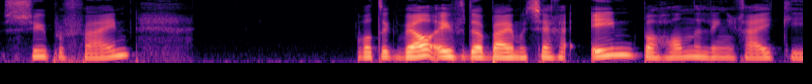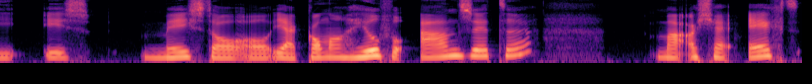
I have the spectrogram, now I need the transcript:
super fijn. Wat ik wel even daarbij moet zeggen, één behandeling reiki is meestal al, ja, kan al heel veel aanzetten. Maar als jij echt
